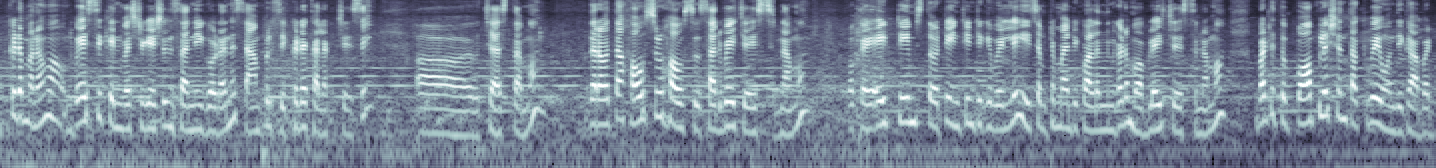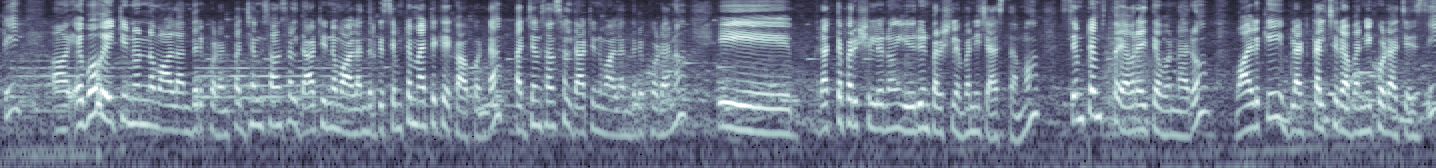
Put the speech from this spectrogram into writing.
ఇక్కడ మనం బేసిక్ ఇన్వెస్టిగేషన్స్ అన్నీ కూడా శాంపిల్స్ ఇక్కడే కలెక్ట్ చేసి చేస్తాము. తర్వాత హౌస్ టు హౌస్ సర్వే చేస్తున్నాము. ఒక ఎయిట్ టీమ్స్ తోటి ఇంటింటికి వెళ్ళి సిమ్టమాటిక్ వాళ్ళందరినీ కూడా మొబిలైజ్ చేస్తున్నాము. బట్ పాపులేషన్ తక్కువే ఉంది కాబట్టి ఎబోవ్ ఎయిటీన్ ఉన్న వాళ్ళందరికీ కూడా పద్దెనిమిది సంవత్సరాలు దాటిన వాళ్ళందరికీ సిమ్టమాటికే కాకుండా పద్దెనిమిది సంవత్సరాలు దాటిన వాళ్ళందరికీ కూడాను ఈ రక్త పరీక్షలను యూరిన్ పరీక్షలు ఇవన్నీ చేస్తాము. సిమ్టమ్స్తో ఎవరైతే ఉన్నారో వాళ్ళకి బ్లడ్ కల్చర్ అవన్నీ కూడా చేసి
